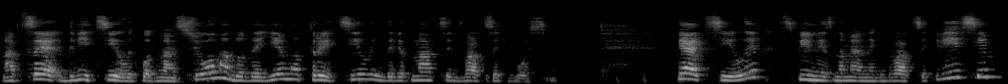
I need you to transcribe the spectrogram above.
А це 2,1 додаємо 3,1928. 5 цілих, спільний знаменник 28,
